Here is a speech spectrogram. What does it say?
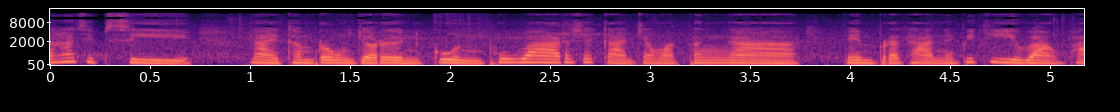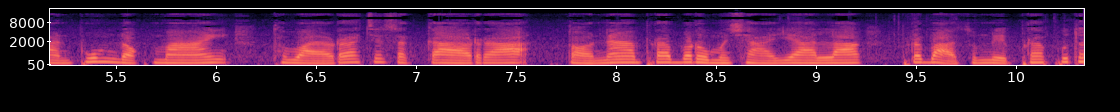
2554 นายธำรงเจริญกุลผู้ว่าราชการจังหวัดพังงาเป็นประธานในพิธีวางพานพุ่มดอกไม้ ถวายราชสักการะ ต่อหน้าพระบรมฉายาลักษณ์พระบาทสมเด็จพระพุทธ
